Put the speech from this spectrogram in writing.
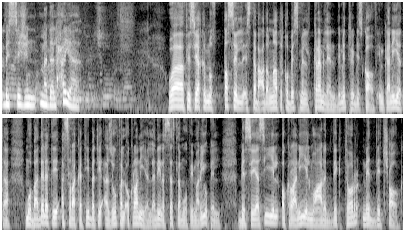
بالسجن مدى الحياة. وفي سياق متصل استبعد الناطق باسم الكرملين ديمتري بيسكوف إمكانية مبادلة أسرى كتيبة أزوف الأوكرانية الذين استسلموا في ماريوبيل بالسياسي الأوكراني المعارض فيكتور ميدفيتشوك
